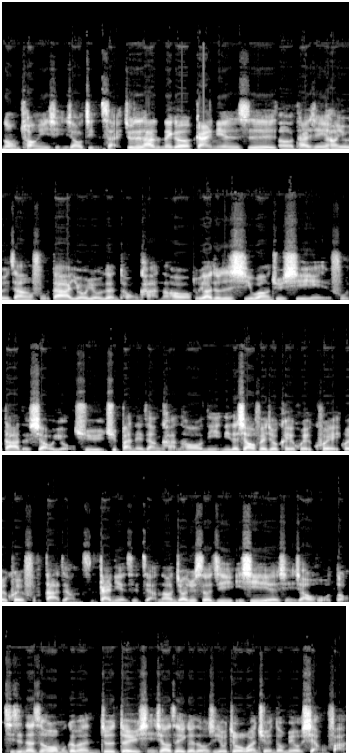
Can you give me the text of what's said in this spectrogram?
那种创意行销竞赛，就是它的那个概念是，呃，台新银行有一张辅大悠游认同卡，然后主要就是希望去吸引辅大的校友去去办那张卡，然后你你的消费就可以回馈回馈辅大这样子，概念是这样，然后你就要去设计一系列的行销活动。其实那时候我们根本就是对于行销这个东西就完全都没有想法。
